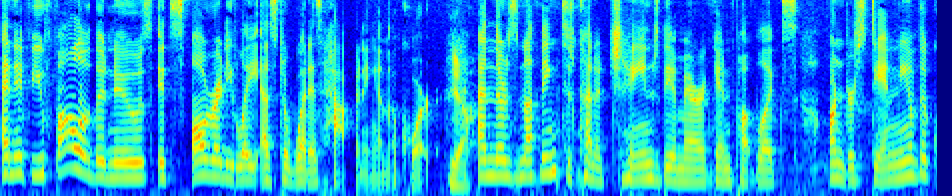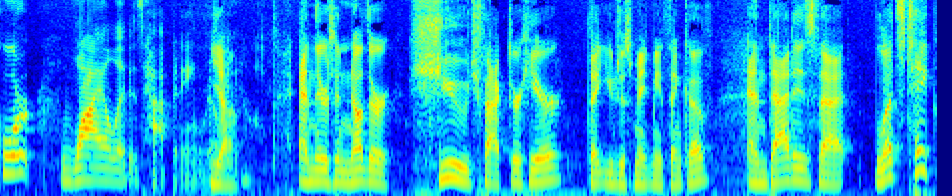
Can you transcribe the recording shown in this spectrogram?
And if you follow the news, it's already late as to what is happening in the court. Yeah. And there's nothing to kind of change the American public's understanding of the court while it is happening, really. Yeah. And there's another huge factor here that you just made me think of, and that is that let's take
